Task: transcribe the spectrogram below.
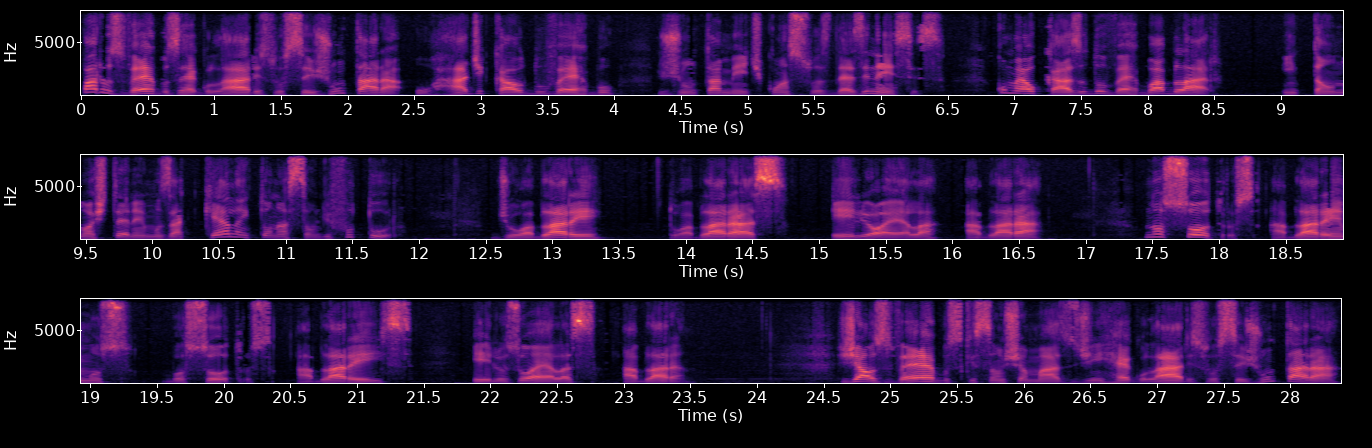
Para os verbos regulares, você juntará o radical do verbo juntamente com as suas desinências, como é o caso do verbo hablar. Então, nós teremos aquela entonação de futuro. Eu hablaré, tu hablarás, ele ou ela hablará. Nosotros hablaremos, vosotros hablareis, eles ou elas hablarão. Já os verbos que são chamados de irregulares, você juntará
